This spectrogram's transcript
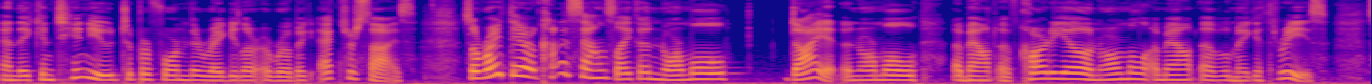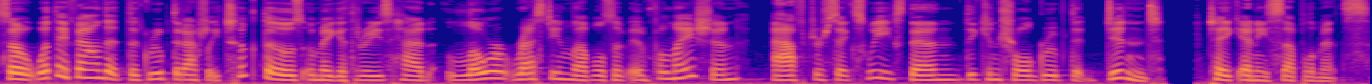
and they continued to perform their regular aerobic exercise. So, right there, it kind of sounds like a normal diet, a normal amount of cardio, a normal amount of omega 3s. So, what they found that the group that actually took those omega 3s had lower resting levels of inflammation after six weeks than the control group that didn't take any supplements.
